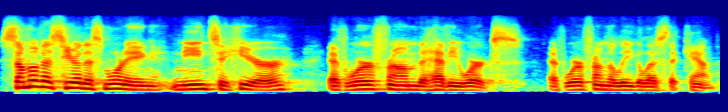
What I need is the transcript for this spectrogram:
Some of us here this morning need to hear if we're from the heavy works, if we're from the legalistic camp.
